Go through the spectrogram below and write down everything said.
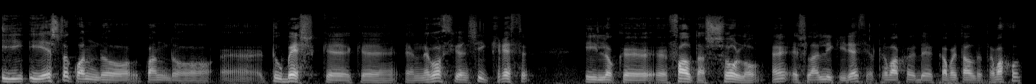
y, y esto cuando, cuando eh, tú ves que, que el negocio en sí crece y lo que falta solo es la liquidez, el trabajo de capital de trabajo,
